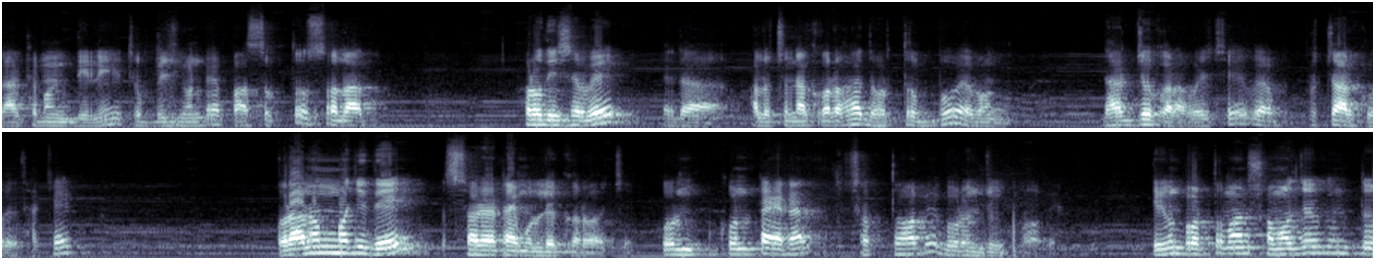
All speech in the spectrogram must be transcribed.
রাত এবং দিনে চব্বিশ ঘন্টায় পাঁচশক্ত সলাদ ফরদ হিসাবে এটা আলোচনা করা হয়, ধর্তব্য এবং ধার্য করা হয়েছে বা প্রচার করে থাকে। কোরআন মজিদে ছয়টা টাইম উল্লেখ করা হয়েছে। কোন, কোনটা এটা সত্য হবে, গ্রহণযোগ্য হবে? দেখুন, বর্তমান সমাজেও কিন্তু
